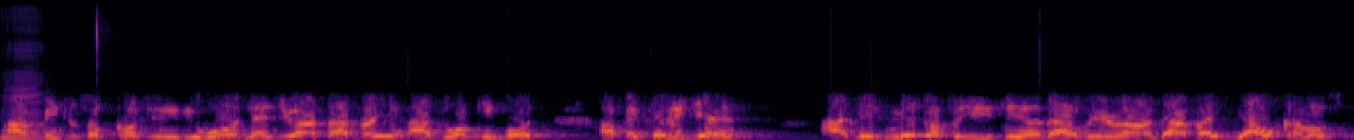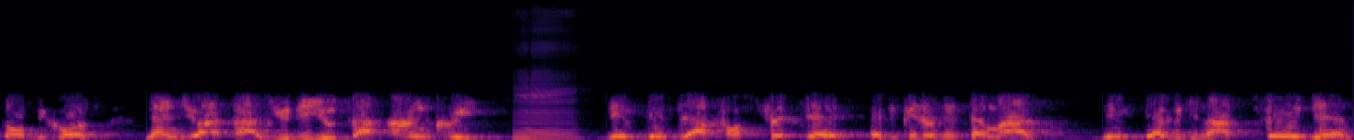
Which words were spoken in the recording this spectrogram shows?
Hmm. I've been to some countries in the world. Nigerians are very hardworking, but our intelligence and they've made up to use the other way around. That's why Yahoo cannot stop because Nigerians are, you, the youth are angry. Hmm. They, they, they, are frustrated. Education system has, they, everything has failed them.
